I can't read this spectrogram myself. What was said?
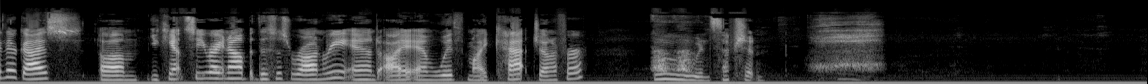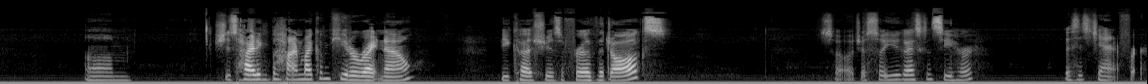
there, guys. Um, you can't see right now, but this is Ronry, and I am with my cat, Jennifer. Ooh, Inception. um, she's hiding behind my computer right now because she is afraid of the dogs. So, just so you guys can see her, this is Jennifer.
